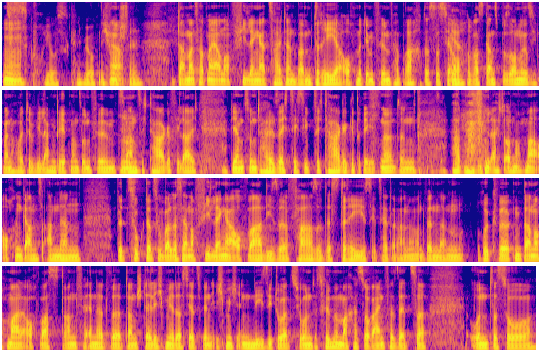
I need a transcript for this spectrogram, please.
Das mhm. ist kurios, kann ich mir überhaupt nicht vorstellen. Ja. Damals hat man ja auch noch viel länger Zeit dann beim Dreh ja auch mit dem Film verbracht. Das ist ja, ja. auch was ganz Besonderes. Ich meine, heute, wie lange dreht man so einen Film? 20 mhm. Tage vielleicht. Die haben zum Teil 60, 70 Tage gedreht. Ne? Dann hat man vielleicht auch nochmal auch einen ganz anderen Bezug dazu, weil das ja noch viel länger auch war, diese Phase des Drehs etc. Ne? Und wenn dann rückwirkend da nochmal auch was dran verändert wird, dann stelle ich mir das jetzt, wenn ich mich in die Situation des Filmemachers so reinversetze und das so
